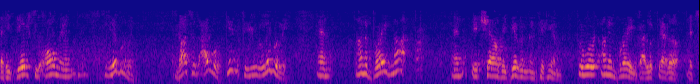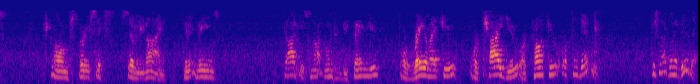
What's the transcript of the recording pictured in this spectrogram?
that he gives to all men liberally. God says, I will give it to you liberally, and unabraded not, and it shall be given unto him. The word unabraded, I looked that up. It's Strong's 3679, and it means God is not going to defame you, or rail at you, or chide you, or taunt you, or condemn you. He's not going to do that.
